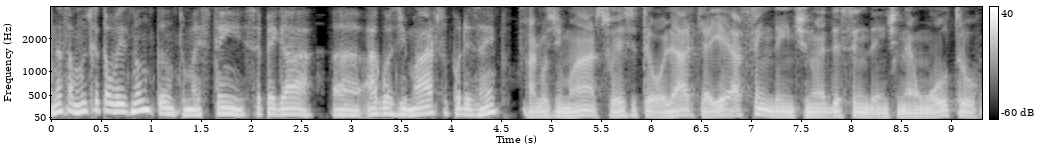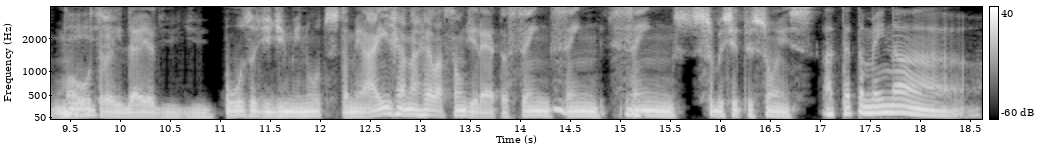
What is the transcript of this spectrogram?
Nessa música talvez não tanto, mas tem, você pegar uh, Águas de Março, por exemplo. Águas de Março, esse teu olhar, que aí é ascendente, não é descendente, né? Um outro, uma Isso. outra ideia de, de, uso de diminutos também. Aí já na relação direta, sem, sem, sem substituições. Até também na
